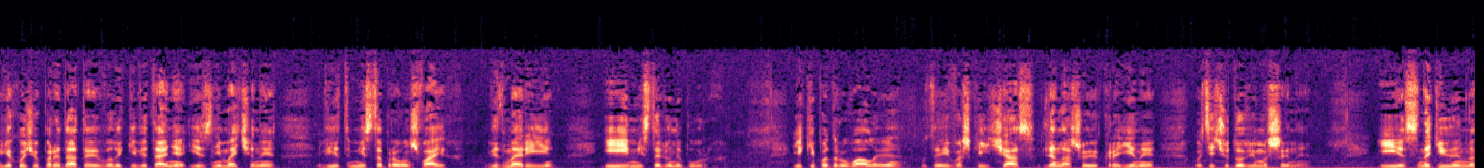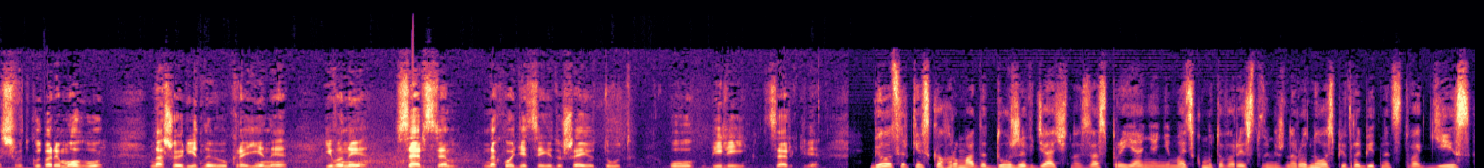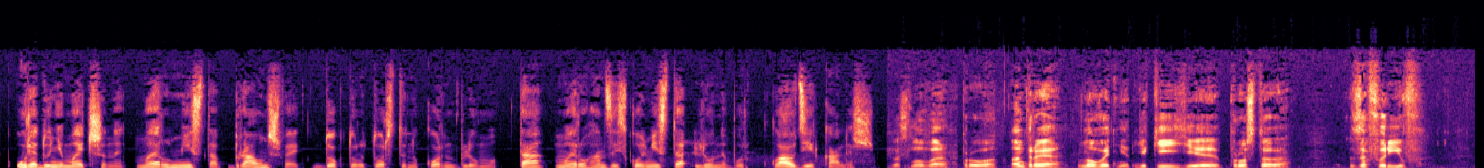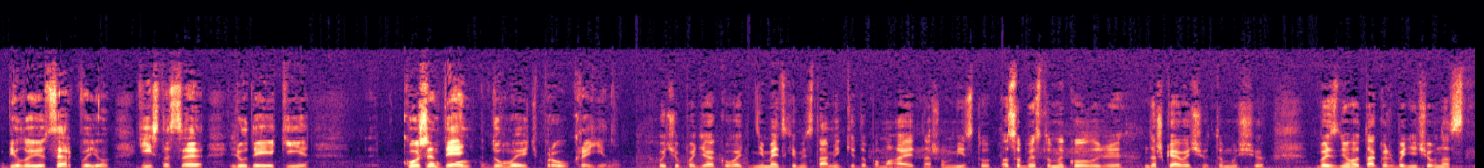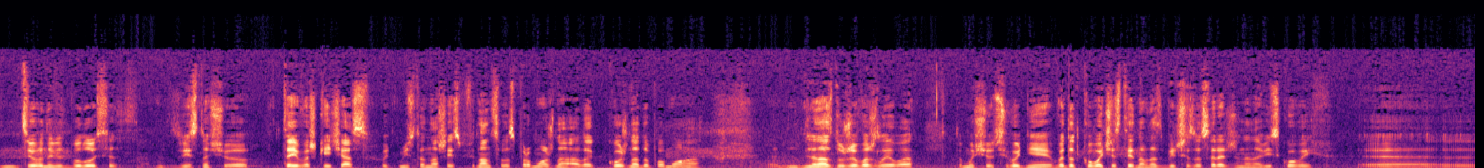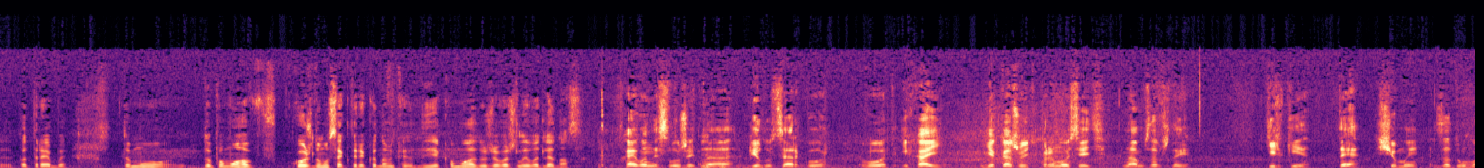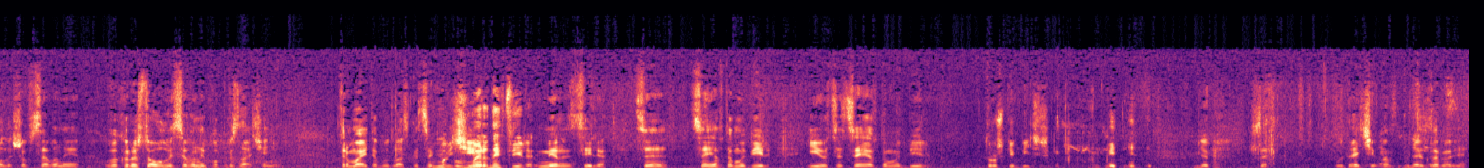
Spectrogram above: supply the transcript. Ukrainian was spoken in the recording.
я хочу передати велике вітання із Німеччини від міста Брауншвайг, від мерії і міста Люнебург, які подарували у цей важкий час для нашої країни оці чудові машини. І з надією на швидку перемогу нашої рідної України. І вони серцем знаходяться і душею тут, у Білій церкві. Білоцерківська громада дуже вдячна за сприяння німецькому товариству міжнародного співробітництва ГІС, уряду Німеччини, меру міста Брауншвейг, доктору Торстену Корнблюму та меру ганзейського міста Люнебург Клаудії Каліш. Два слова про Андрея Новотні, який е, просто захворів Білою церквою. Дійсно, це люди, які кожен день думають про Україну. Хочу подякувати німецьким містам, які допомагають нашому місту, особисто Миколі Дашкевичу, тому що без нього також би нічого в нас цього не відбулося. Звісно, що в цей важкий час, хоч місто наше фінансово спроможне, але кожна допомога для нас дуже важлива, тому що сьогодні видаткова частина в нас більше зосереджена на військових потреби. Тому допомога в кожному секторі економіки якомога дуже важлива для нас. Хай вони служать на Білу церкву, от, і хай, як кажуть, приносять нам завжди тільки те, що ми задумали, щоб все вони використовувалися вони по призначенню. Тримайте, будь ласка, це В ключі. мирних цілях. В мирних цілях. Це цей автомобіль і оце цей автомобіль трошки більший. Дякую. Все. Удачи вам, будьте здорові.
